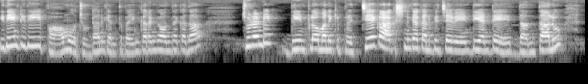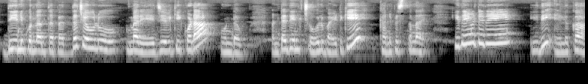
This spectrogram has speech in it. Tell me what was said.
ఇదేంటిది? పాము. చూడడానికి ఎంత భయంకరంగా ఉందో కదా. చూడండి దీంట్లో మనకి ప్రత్యేక ఆకర్షణగా కనిపించేవి ఏంటి అంటే దంతాలు. దీనికి ఉన్నంత పెద్ద చెవులు మరి ఏ జీవికి కూడా ఉండవు. అంటే దీనికి చెవులు బయటికి కనిపిస్తున్నాయి. ఇదేమిటిది? ఇది ఎలుక.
